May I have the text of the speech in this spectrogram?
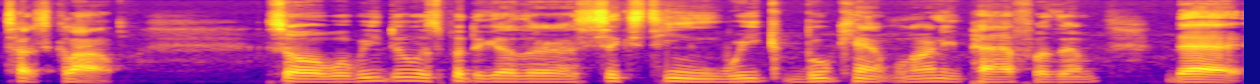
touched cloud. So what we do is put together a 16 week bootcamp learning path for them that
